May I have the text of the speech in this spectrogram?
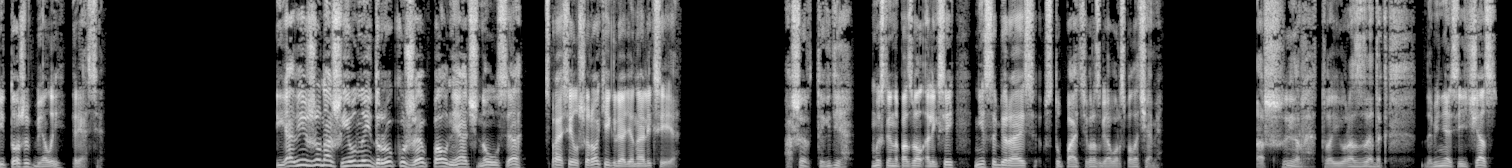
и тоже в белой рясе. «Я вижу, наш юный друг уже вполне очнулся», — спросил Широкий, глядя на Алексея. «Ашир, ты где?» — мысленно позвал Алексей, не собираясь вступать в разговор с палачами. «Ашир, твою разедок, да меня сейчас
